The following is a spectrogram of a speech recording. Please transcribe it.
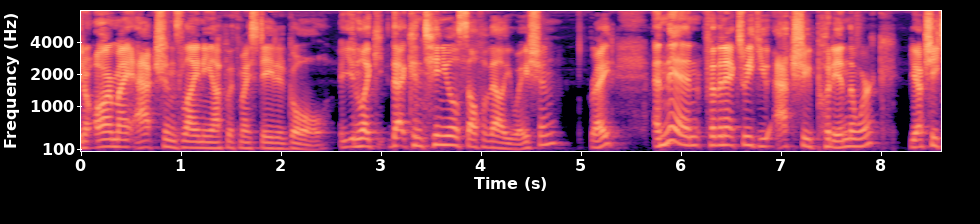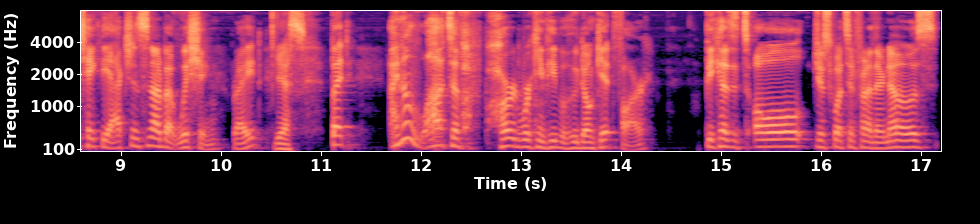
you know, are my actions lining up with my stated goal? You know, like that continual self-evaluation, right? And then for the next week, you actually put in the work. You actually take the action. It's not about wishing, right? Yes. But I know lots of hardworking people who don't get far because it's all just what's in front of their nose.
